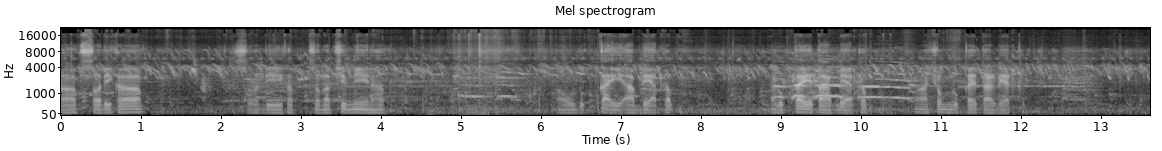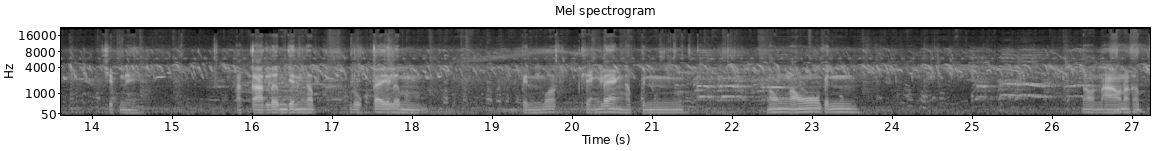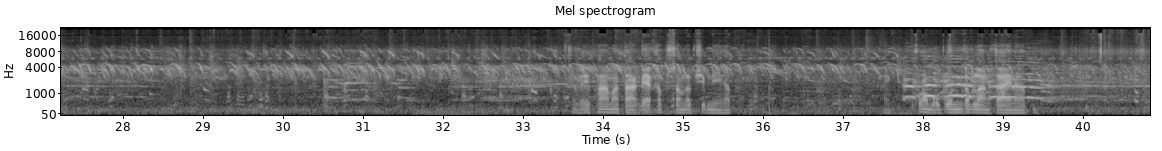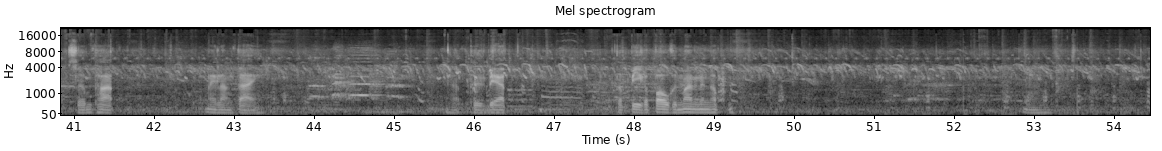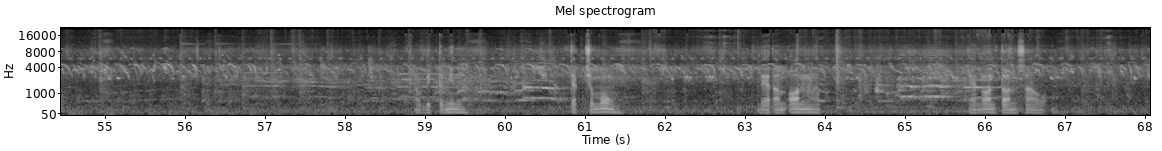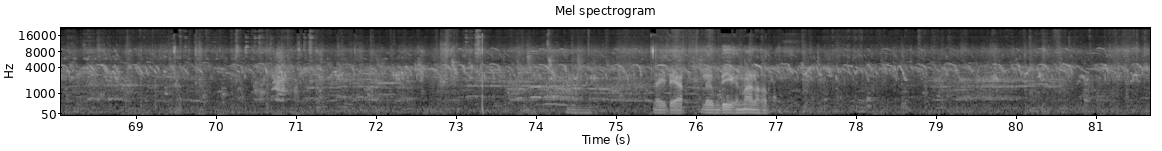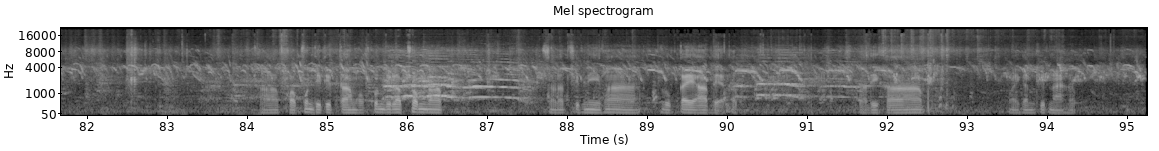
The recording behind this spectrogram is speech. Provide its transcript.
ครับ สวัสดีครับ สวัสดีครับสำหรับคลิปนี้นะครับ เอาลูกไก่อาบแดดครับ ลูกไก่ตากแดดครับ มาชมลูกไก่ตากแดดครับคลิปนี้ อากาศเริ่มเย็นครับ ลูกไก่เริ่ม เป็นว่าแข็งแรงครับ เป็นเงาเงาเป็นหนาวหนาวๆนะครับ เลยพามาตากแดดครับสำหรับชิปนี้ครับความอบอุ่นกับร่างกายนะครับ เสริมธาตุในร่างกายนะครับถือแดดกระปีกระเป๋าขึ้นมานิดนึงครับเอาวิตามินจากชั่วโมง แดดอ่อนๆครับแดดอ่อนตอนเช้าในแดดเริ่มดีขึ้นมาแล้วครับครับขอบคุณที่ติดตามขอบคุณที่รับชมนะครับสำหรับคลิปนี้ผ้าลูกไก่อาบแดดครับ สวัสดีครับ ไว้กันคลิปหน้าครับ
